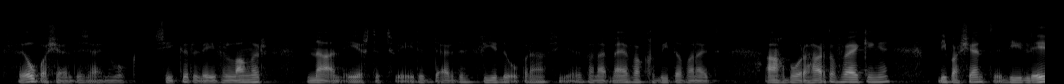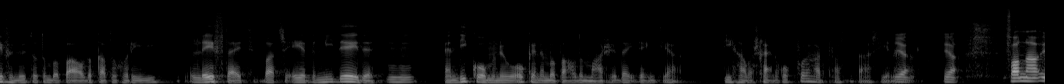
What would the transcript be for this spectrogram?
veel patiënten zijn ook zieker, leven langer na een eerste, tweede, derde, vierde operatie. Vanuit mijn vakgebied dan vanuit aangeboren hartafwijkingen. Die patiënten die leven nu tot een bepaalde categorie leeftijd wat ze eerder niet deden. Mm en die komen nu ook in een bepaalde marge dat je denkt, ja, die gaan waarschijnlijk ook voor een harttransplantatie in. Ja, ja. Van, nou,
